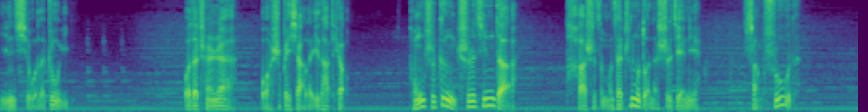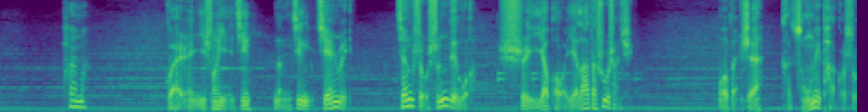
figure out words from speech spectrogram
引起我的注意。我得承认，我是被吓了一大跳。同时更吃惊的，他是怎么在这么短的时间里上树的？怕吗？怪人一双眼睛冷静又尖锐，将手伸给我，示意要把我也拉到树上去。我本身可从没爬过树，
